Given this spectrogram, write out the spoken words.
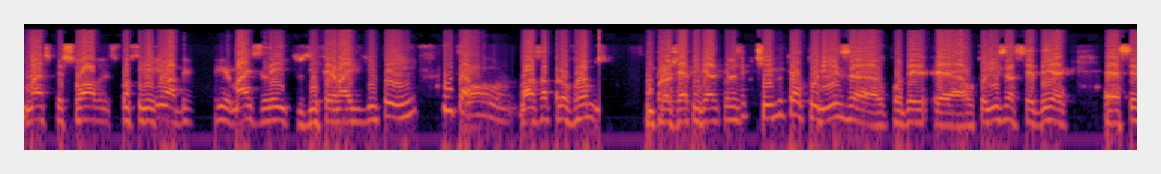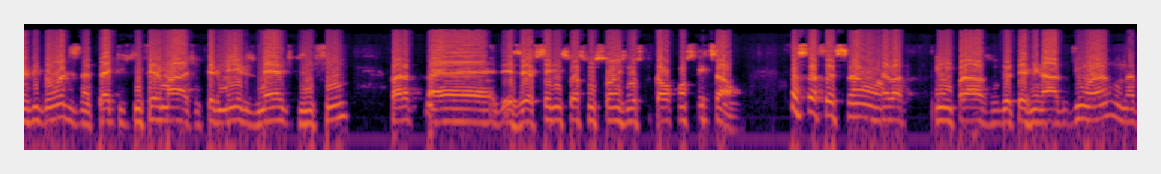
mais pessoal, eles conseguiriam abrir mais leitos de enfermaria de UTI. Então, nós aprovamos um projeto enviado pelo executivo que autoriza o poder é, autoriza ceder é, servidores, né, técnicos de enfermagem, enfermeiros, médicos, enfim, para é, exercerem suas funções no Hospital Conceição. Essa sessão ela tem um prazo determinado de um ano, né,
